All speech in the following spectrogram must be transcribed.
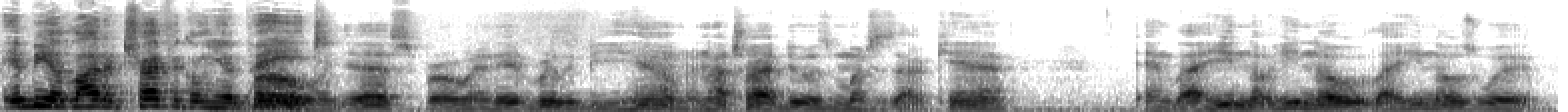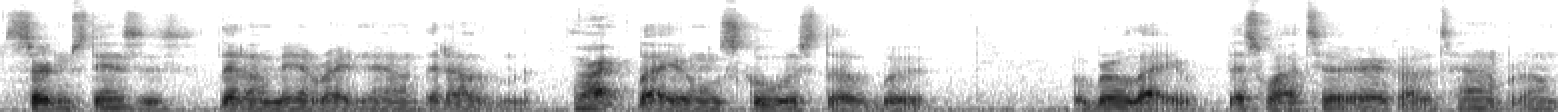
it be a lot of traffic on your page. Bro, yes, bro, and it really be him. And I try to do as much as I can. And like he know he know like he knows what circumstances that I'm in right now that I right like on school and stuff. But but bro, like that's why I tell Eric all the time, bro. I'm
